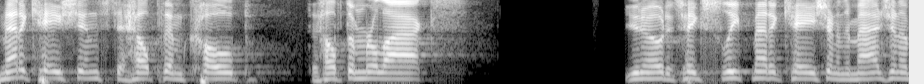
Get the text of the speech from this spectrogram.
medications to help them cope, to help them relax, you know, to take sleep medication and imagine a,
